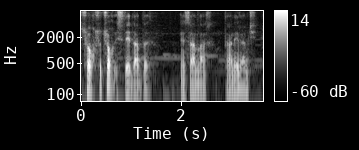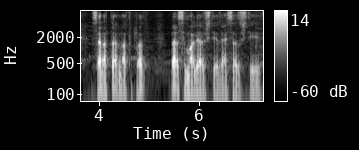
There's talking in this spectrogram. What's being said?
Çoxsu çox istedadlı insanlar tanıyıram ki, sənətlərini atıblar. Bəzisi malyar işləyir, rəngsaz işləyir,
